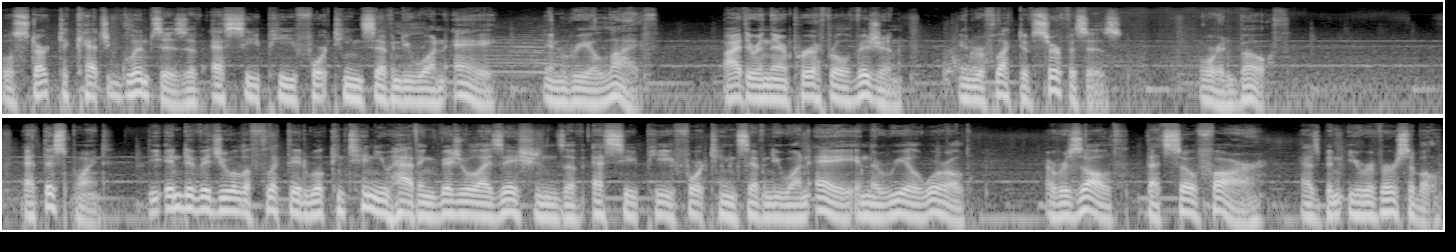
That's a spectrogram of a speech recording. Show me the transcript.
will start to catch glimpses of SCP 1471A in real life, either in their peripheral vision, in reflective surfaces, or in both. At this point, the individual afflicted will continue having visualizations of SCP-1471-A in the real world, a result that so far has been irreversible.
